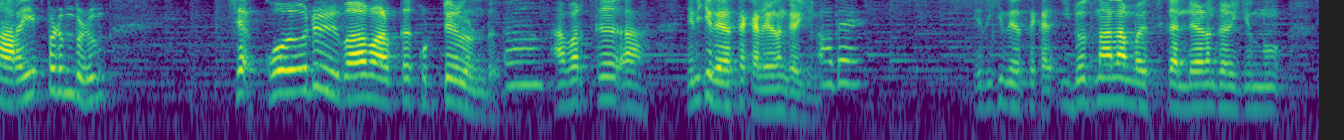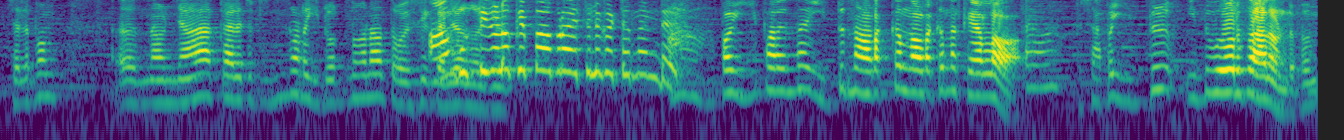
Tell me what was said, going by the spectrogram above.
പറയപ്പെടുമ്പോഴും ഒരു വിഭാഗം ആൾക്കാർ കുട്ടികളുണ്ട്. അവർക്ക് ആ എനിക്ക് നേരത്തെ കല്യാണം കഴിക്കണം. അതെ. എനിക്ക് നേരത്തെ ഇരുപത്തിനാലാം വയസ്സിൽ കല്യാണം കഴിക്കുന്നു. ചിലപ്പം ഞാൻ കഴിച്ചിട്ട് ഇന്നോട് ഇരുപത്തിനാലാമത്തെ വയസ്സിൽ കല്യാണം ഇപ്പൊ ആ പ്രായത്തിൽ കിട്ടുന്നുണ്ട്. അപ്പൊ ഈ പറയുന്ന ഇത് നടക്കുന്ന നടക്കുന്ന കേരളമാണ് പക്ഷെ അപ്പൊ ഇത് ഇത് വേറെ സാധനമുണ്ട്. ഇപ്പം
